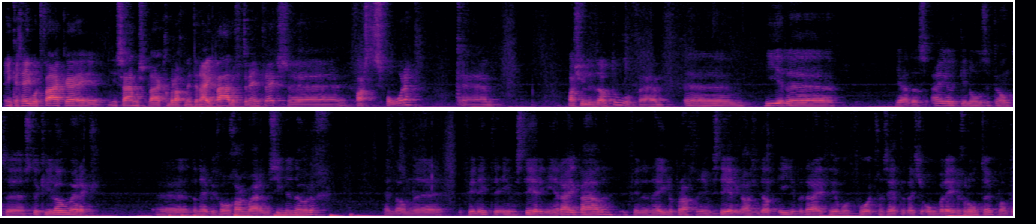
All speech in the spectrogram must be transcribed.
NKG wordt vaak in samenspraak gebracht met rijpaden of trendtracks, vaste sporen. Ehm, passen jullie dat ook toe? Of, ehm? Ehm, hier ja, dat is eigenlijk in onze kant uh, een stukje loonwerk. Uh, dan heb je gewoon gangbare machine nodig. En dan uh, vind ik de investering in rijpaden, ik vind het een hele prachtige investering als je dat in je bedrijf helemaal voort kan zetten, dat je onbereden grond hebt, want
